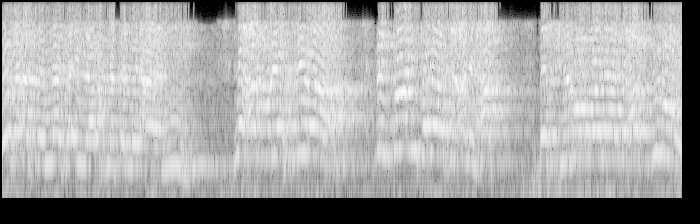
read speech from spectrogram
وما أرسلناك إلا رحمة للعالمين. نعم ميسرا من دون تنازل عن الحق. بشروا ولا تعسروا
